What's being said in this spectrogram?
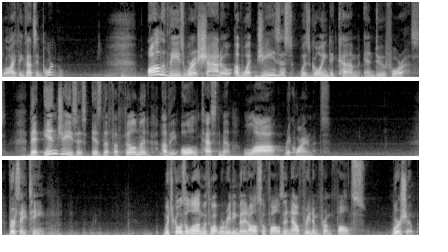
Well, I think that's important. All of these were a shadow of what Jesus was going to come and do for us that in Jesus is the fulfillment of the Old Testament law requirements. Verse 18, which goes along with what we're reading, but it also falls in now freedom from false worship.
